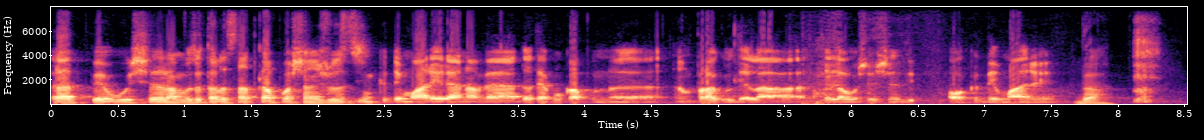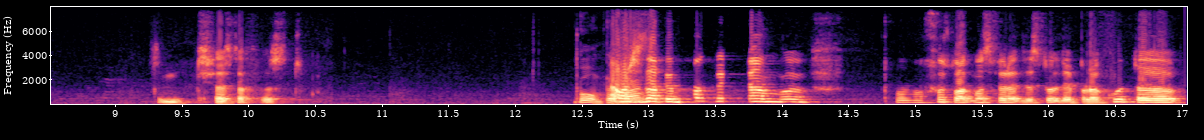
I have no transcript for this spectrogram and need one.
intrat pe ușă, l-am văzut, a lăsat capul așa în jos, din cât de mare era, n-avea, dătea cu capul în, în pragul de la, de la ușă și am zis, oh, cât de mare. Da. Și asta a fost. Bun, pe am așezat pe bancă, am, a fost o atmosferă destul de plăcută.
